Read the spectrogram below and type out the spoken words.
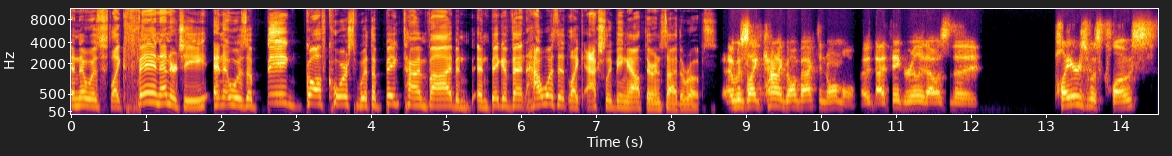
and there was like fan energy and it was a big golf course with a big time vibe and, and big event. How was it like actually being out there inside the ropes? It was like kind of going back to normal. I, think really that was the players was close.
